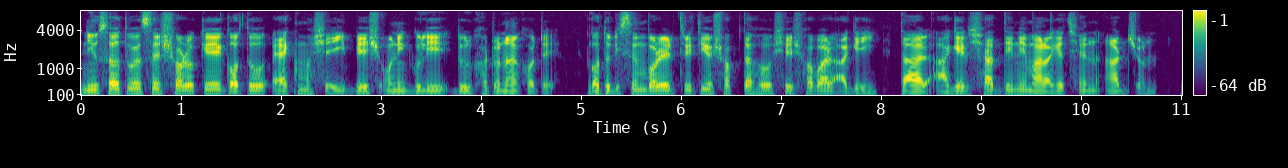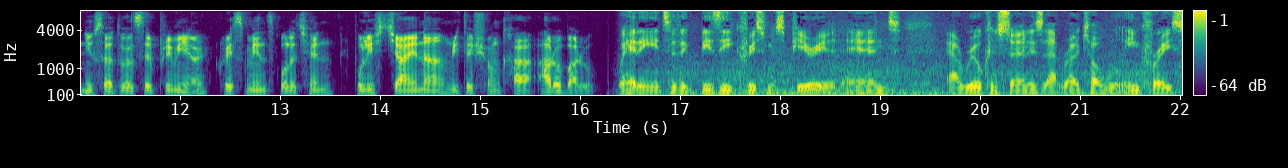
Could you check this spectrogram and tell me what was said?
নিউ সাউথ ওয়েলসের সড়কে গত এক মাসেই বেশ অনেকগুলি দুর্ঘটনা ঘটে গত ডিসেম্বরের তৃতীয় সপ্তাহ শেষ হবার আগেই তার আগের সাত দিনে মারা গেছেন আটজন নিউ সাউথ ওয়েলসের প্রিমিয়ার ক্রিস মিন্স বলেছেন পুলিশ চায় না মৃতের সংখ্যা আরও বাড়ুক We're heading into the busy Christmas period, and our real concern is that road toll will increase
